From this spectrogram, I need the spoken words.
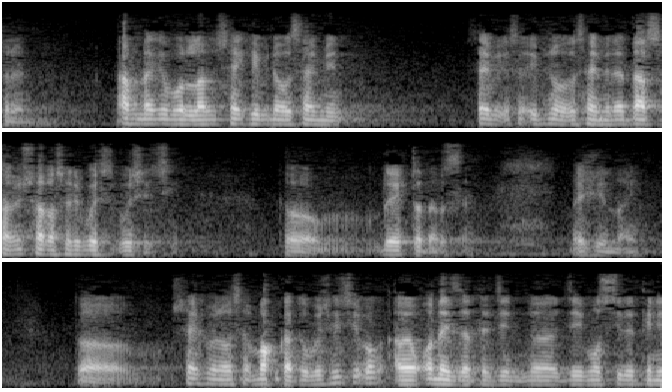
শোনেননি। আপনাকে বললাম, শেখ ইবিন ওসাইমিন ওসাইমিনের দার্স আমি সরাসরি বসেছি। তো দু একটা দার্সে। বেশি নয়। শেখ ইবিন ওসাইম মক্কাতে বসেছি এবং অনেক জাতে যে মসজিদে তিনি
